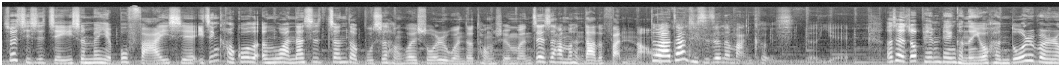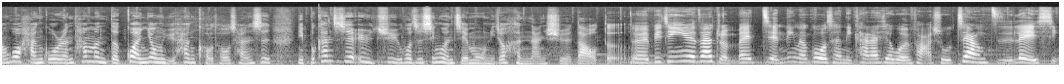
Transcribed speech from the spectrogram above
所以其实杰伊身边也不乏一些已经考过了 N 万，但是真的不是很会说日文的同学们，这也是他们很大的烦恼。对啊，这样其实真的蛮可惜的耶。而且就偏偏可能有很多日本人或韩国人，他们的惯用语和口头禅是你不看这些日剧或者新闻节目，你就很难学到的。对，毕竟因为在准备检定的过程，你看那些文法书这样子类型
